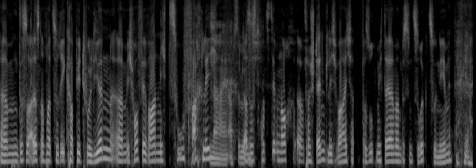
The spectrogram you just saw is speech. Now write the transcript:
Ähm, das so alles nochmal zu rekapitulieren. Ähm, ich hoffe, wir waren nicht zu fachlich. Nein, absolut. Dass nicht. es trotzdem noch äh, verständlich war. Ich versuche mich da ja mal ein bisschen zurückzunehmen. Ja.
